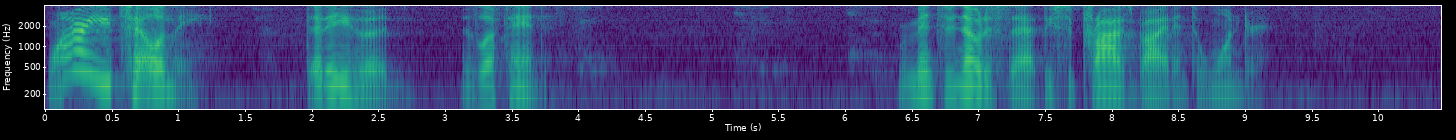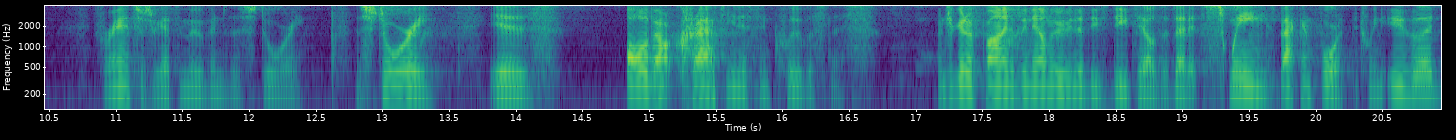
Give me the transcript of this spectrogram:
Why are you telling me that Ehud is left handed? We're meant to notice that, be surprised by it, and to wonder. For answers, we have to move into the story. The story is all about craftiness and cluelessness. What you're going to find as we now move into these details is that it swings back and forth between Ehud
